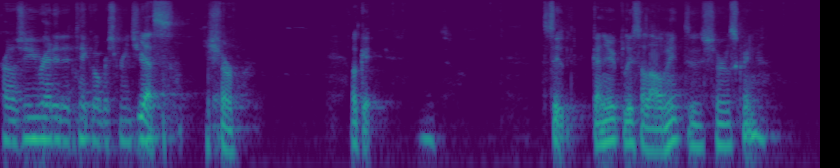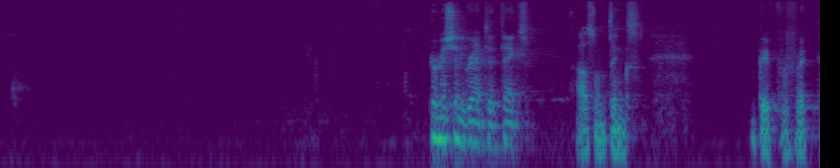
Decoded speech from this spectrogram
Carlos, are you ready to take over screen share? Yes, sure. Okay. Steel, can you please allow me to share the screen? Permission granted, thanks. Awesome, thanks. Okay, perfect.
